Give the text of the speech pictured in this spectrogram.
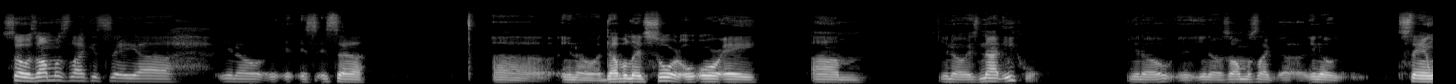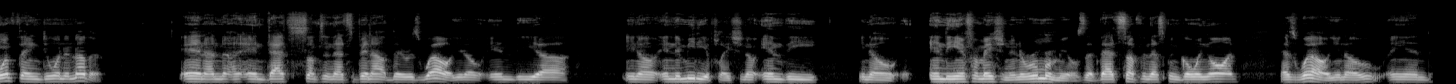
So it's almost like it's a, uh, you know, it, it's, it's a, uh, you know, a double edged sword or, or a, um, you know, it's not equal. You know, it, you know, it's almost like, uh, you know, saying one thing, doing another. And, and that's something that's been out there as well, you know, in the, uh, you know, in the media place, you know, in the, you know, in the information, in the rumor mills, that that's something that's been going on as well, you know, and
